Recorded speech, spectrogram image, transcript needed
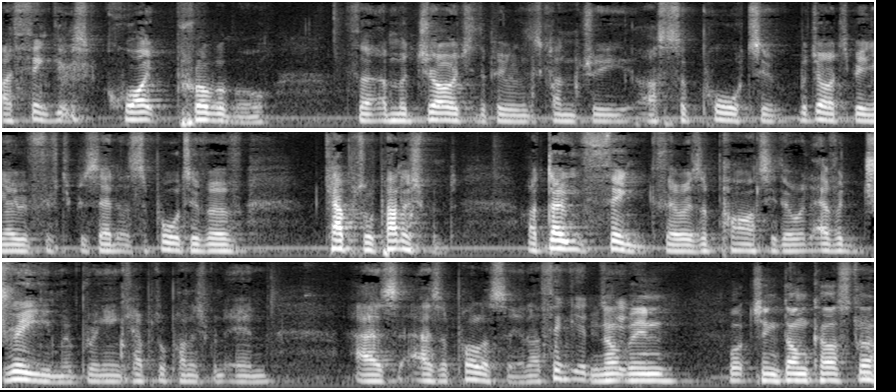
I think it's quite probable that a majority of the people in this country are supportive, majority being over 50%, are supportive of capital punishment. I don't think there is a party that would ever dream of bringing capital punishment in as, as a policy. And I think it, You've not it- been watching Doncaster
